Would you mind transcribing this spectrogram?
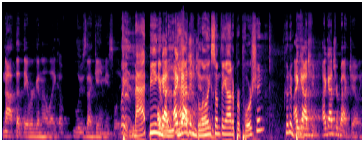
not that they were gonna like lose that game easily. Wait, Matt being I a got- meathead and blowing something out of proportion? Couldn't be. I got you. I got your back, Joey.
